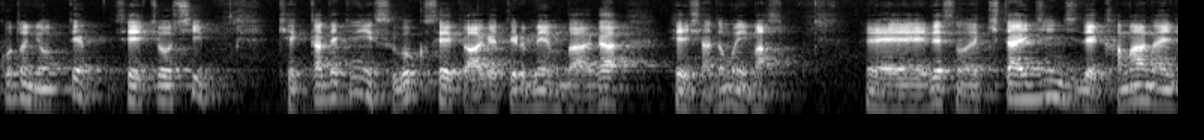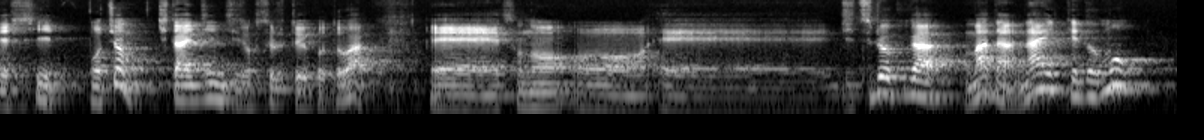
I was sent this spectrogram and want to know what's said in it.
ことによって成長し結果的にすごく成果を上げているメンバーが弊社でもいます。えー、ですので期待人事で構わないですしもちろん期待人事をするということは、えー、その、えー、実力がまだないけども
